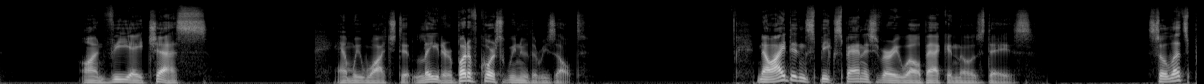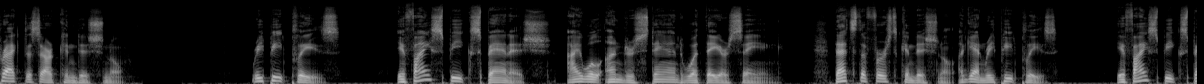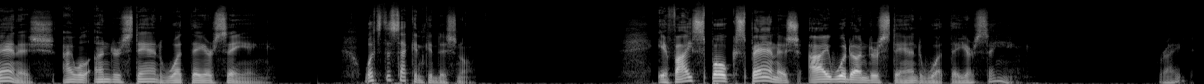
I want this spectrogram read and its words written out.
on VHS and we watched it later. But of course, we knew the result. Now, I didn't speak Spanish very well back in those days. So let's practice our conditional. Repeat, please. If I speak Spanish, I will understand what they are saying. That's the first conditional. Again, repeat please. If I speak Spanish, I will understand what they are saying. What's the second conditional? If I spoke Spanish, I would understand what they are saying. Right?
